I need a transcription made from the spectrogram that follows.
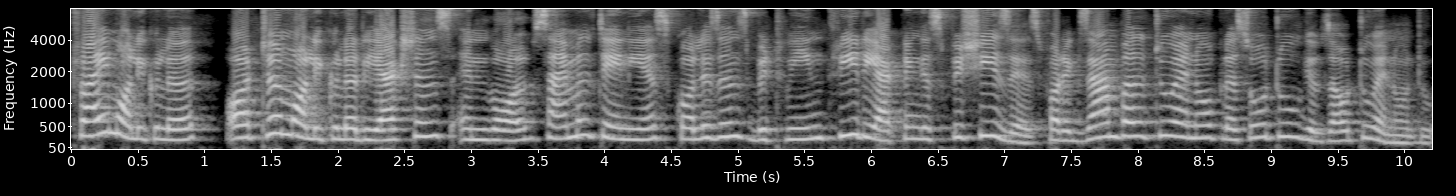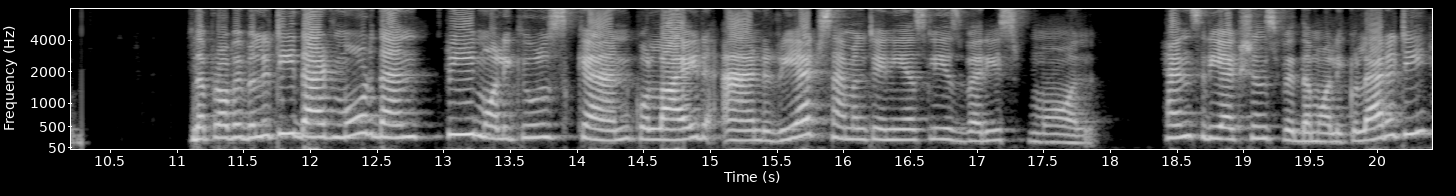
Trimolecular or termolecular reactions involve simultaneous collisions between three reacting species. For example, 2NO plus O2 gives out 2NO2. The probability that more than three molecules can collide and react simultaneously is very small. Hence, reactions with the molecularity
